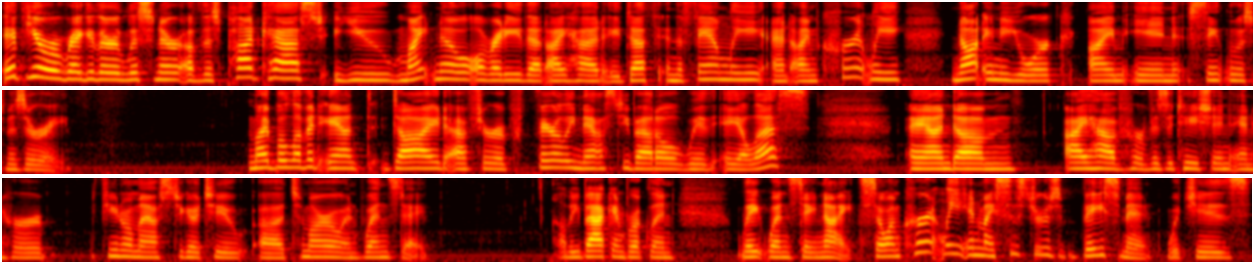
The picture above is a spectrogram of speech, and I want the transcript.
if you're a regular listener of this podcast, you might know already that I had a death in the family, and I'm currently not in New York. I'm in St. Louis, Missouri. My beloved aunt died after a fairly nasty battle with ALS, and um, I have her visitation and her funeral mass to go to uh, tomorrow and Wednesday. I'll be back in Brooklyn late Wednesday night. So I'm currently in my sister's basement, which is.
